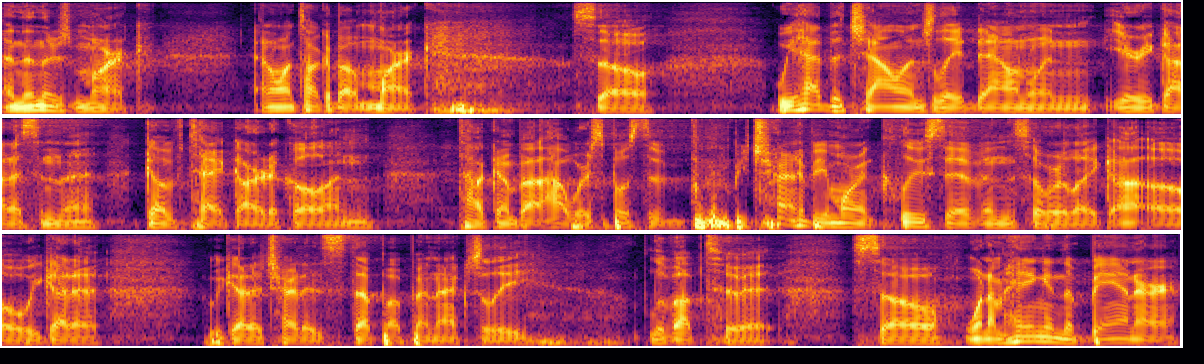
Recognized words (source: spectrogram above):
and then there's Mark. And I want to talk about Mark. So we had the challenge laid down when Erie got us in the GovTech article and talking about how we're supposed to be trying to be more inclusive. And so we're like, uh-oh, we gotta, we gotta try to step up and actually live up to it. So when I'm hanging the banner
